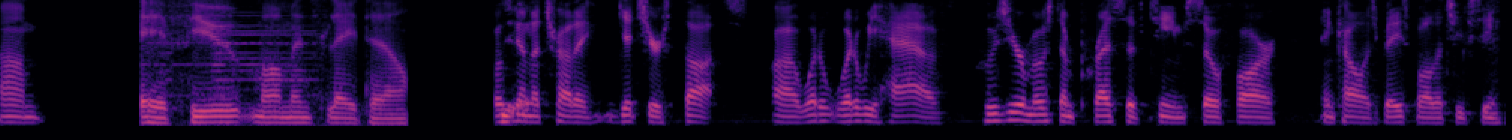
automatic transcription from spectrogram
Um, a few moments later. I was yeah. going to try to get your thoughts. Uh, what what do we have? Who's your most impressive team so far in college baseball that you've seen?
